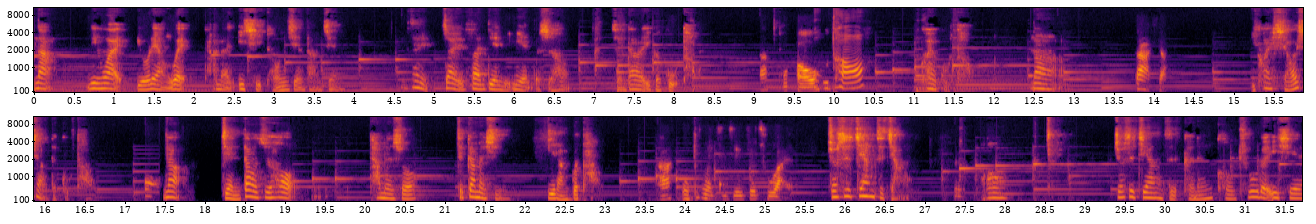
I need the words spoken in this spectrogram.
那另外有两位他们一起同一间房间，在在饭店里面的时候捡到了一个骨头，啊骨头？骨头？一块骨头，那大小？一块小小的骨头，那。捡到之后，他们说这根本是西兰骨头啊！我不能直接就出来了，就是这样子讲。然后就是这样子，可能口出了一些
